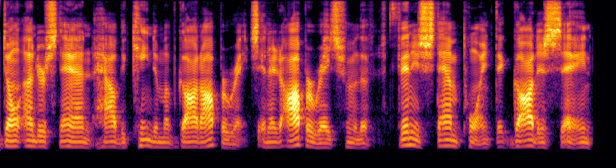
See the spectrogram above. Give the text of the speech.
don't understand how the kingdom of God operates, and it operates from the finished standpoint that God is saying,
